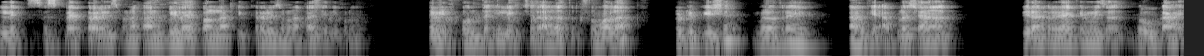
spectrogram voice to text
लेक सबस्क्राईब करायला विसरू नका आणि बेल आयकॉनला टिक करायला विसरू नका. जेणेकरून नवीन कोणतंही लेक्चर आलं, तर तुम्हाला नोटिफिकेशन मिळत राहील. कारण की आपलं चॅनल करिअर अकॅडमीचं लोगो काय आहे?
